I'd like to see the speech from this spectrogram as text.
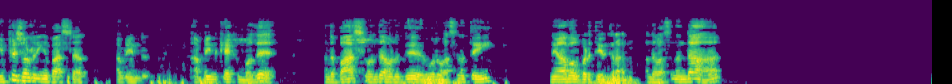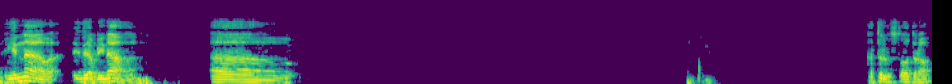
எப்படி சொல்றீங்க பாஸ்டர் அப்படின்னு அப்படின்னு கேட்கும்போது அந்த பாஸ்டர் வந்து அவனுக்கு ஒரு வசனத்தை ஞாபகப்படுத்தி இருக்கிறான் அந்த வசனம் தான் என்ன இது அப்படின்னா ஆஹ், ஸ்தோத்திரம்.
